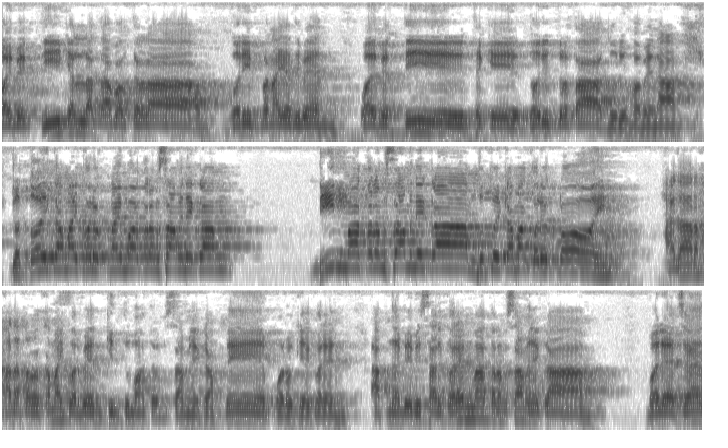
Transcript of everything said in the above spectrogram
ওই ব্যক্তি কেল্লা তা তাআলা গরিব বানাইয়া দিবেন, ওই ব্যক্তির থেকে দরিদ্রতা দূর হবে না। যতই কামাই করুক নাই মহাতারাম সামিন কাম দিন মাতারাম সামনে কাম যতই কামা করে নয় হাজার হাজার টাকা কামাই করবেন, কিন্তু মাতারাম সামনে কাম আপনি পরকে করেন। আপনি বেবিচার করেন মাতারাম সামনে কাম বলেছেন,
